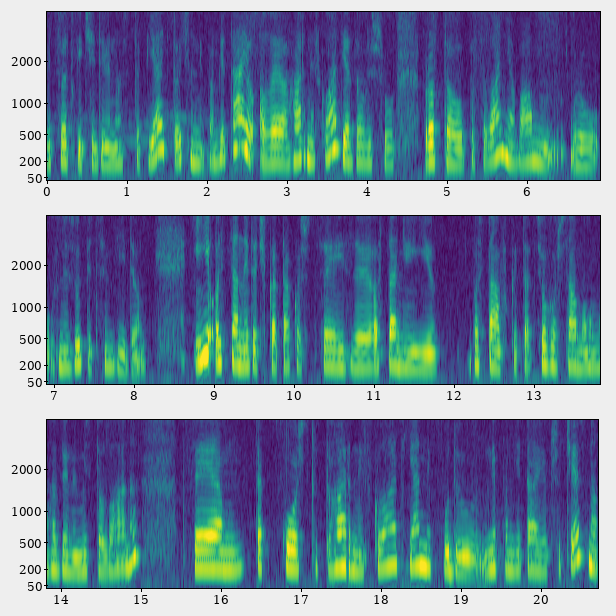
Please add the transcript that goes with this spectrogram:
відсотки чи 95, точно не пам'ятаю, але гарний склад я залишу просто посилання вам внизу під цим відео. І ось ця ниточка також це із останньої поставки та цього ж самого магазину місто Лана. Це також тут гарний склад. Я не буду, не пам'ятаю, якщо чесно,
